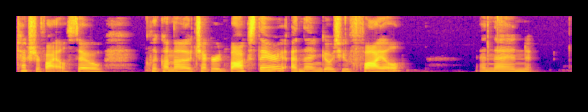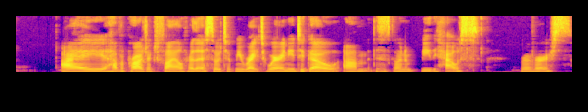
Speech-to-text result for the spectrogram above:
texture file. So click on the checkered box there and then go to File. And then I have a project file for this, so it took me right to where I need to go. Um, this is going to be the house reverse.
